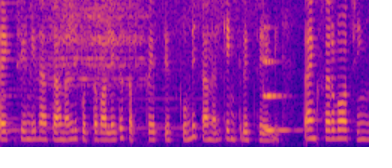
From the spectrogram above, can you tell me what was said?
లైక్ చేయండి. నా ఛానల్ని కొత్త వాళ్ళైతే సబ్స్క్రైబ్ చేసుకోండి. ఛానల్కి ఎంకరేజ్ చేయండి. థ్యాంక్స్ ఫర్ వాచింగ్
